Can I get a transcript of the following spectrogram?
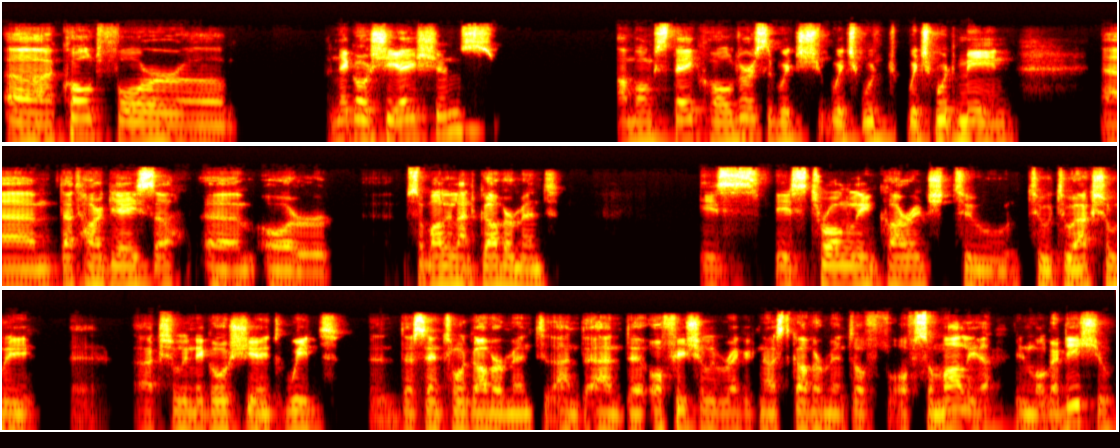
uh, called for uh, negotiations among stakeholders, which which would which would mean um, that Hargeisa um, or Somaliland government is is strongly encouraged to to to actually uh, actually negotiate with the central government and and the officially recognized government of of Somalia in Mogadishu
